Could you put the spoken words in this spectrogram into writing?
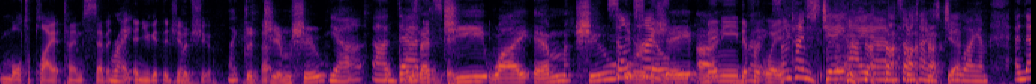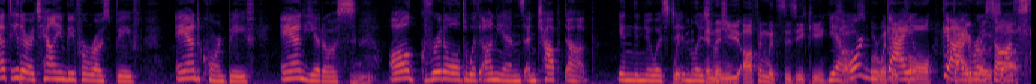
multiply it times seven, Right. And you get the Jim The- Shoe. Like, The gym shoe? yeah. Uh, What that, is that? G Y M shoe or Sometimes- J I? Many different Right. ways. Sometimes J I M, sometimes G Y M. And that's either Italian beef or roast beef and corned beef and gyros, all griddled with onions and chopped up in the newest, in the latest and then version. you often with tzatziki Yeah, sauce, or what gy- they call gyro gyro sauce. sauce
